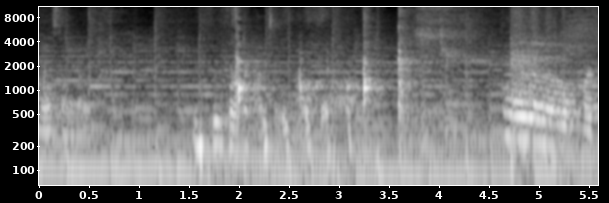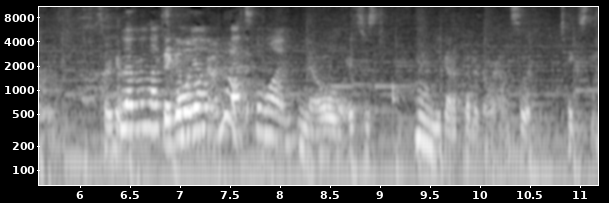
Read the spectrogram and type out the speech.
most of them. Move around a little bit. Oh, Harper. So here, Whoever likes take a oil. No, that's the one. no, it's just hmm, you got to put it around so it takes the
